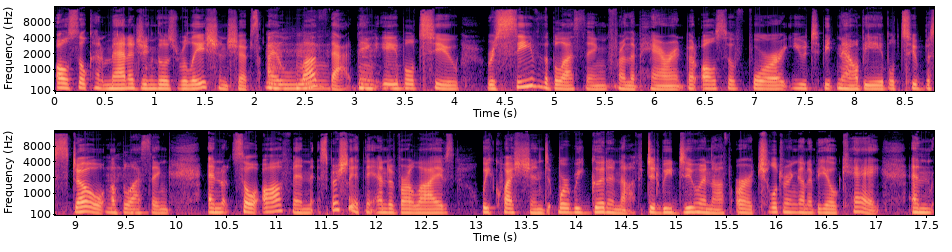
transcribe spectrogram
also kind of managing those relationships. I love that being able to receive the blessing from the parent, but also for you to be now be able to bestow a mm-hmm. blessing. And so often, especially at the end of our lives, we questioned were we good enough? Did we do enough? Are our children going to be okay? And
